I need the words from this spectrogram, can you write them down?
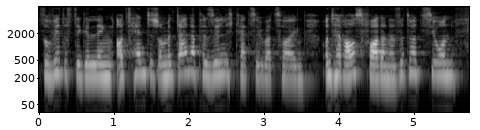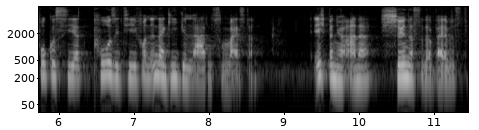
So wird es dir gelingen, authentisch und mit deiner Persönlichkeit zu überzeugen und herausfordernde Situationen fokussiert, positiv und energiegeladen zu meistern. Ich bin Joanna, schön, dass du dabei bist.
